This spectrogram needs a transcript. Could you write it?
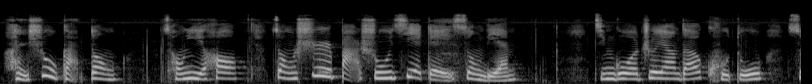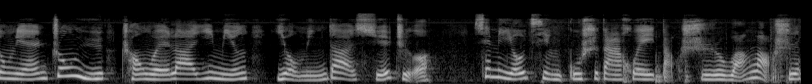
很受感动，从以后总是把书借给宋濂。经过这样的苦读，宋濂终于成为了一名有名的学者。下面有请故事大会导师王老师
